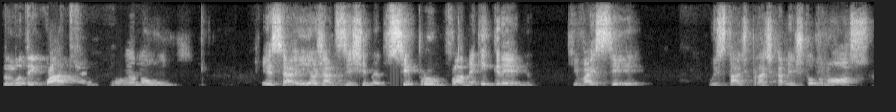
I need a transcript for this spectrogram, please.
não botei quatro. Então eu não, esse aí eu já desisti mesmo. Se para o Flamengo e Grêmio, que vai ser o estádio praticamente todo nosso,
